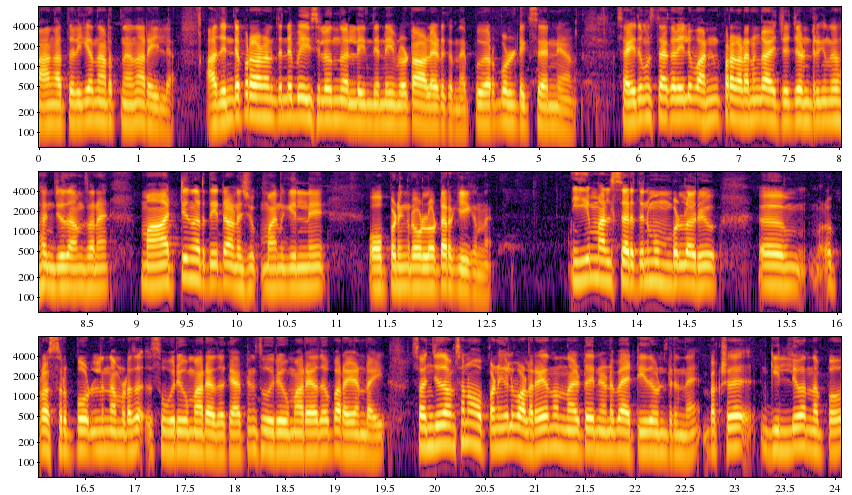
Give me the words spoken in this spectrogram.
മാങ്ങാത്തൊലിക്കാൻ നടത്തുന്നതെന്ന് അറിയില്ല. അതിന്റെ പ്രകടനത്തിന്റെ ബേസിലൊന്നും അല്ല ഇന്ത്യൻ ടീമിലോട്ട് ആളെ എടുക്കുന്നത്. പ്യുവർ പൊളിറ്റിക്സ് തന്നെയാണ്. സയ്യിദ് മുസ്താഖ് അലിയിൽ വൻ പ്രകടനം കാഴ്ചവെച്ചുകൊണ്ടിരിക്കുന്ന സഞ്ജു സാംസനെ മാറ്റി നിർത്തിയിട്ടാണ് ശുഭ്മാൻ ഗില്ലിനെ ഓപ്പണിംഗ് റോളിലോട്ട് ഇറക്കിയിരിക്കുന്നത്. ഈ മത്സരത്തിന് മുമ്പുള്ള ഒരു പ്രസ് റിപ്പോർട്ടിൽ നമ്മുടെ സൂര്യകുമാർ യാദവ് ക്യാപ്റ്റൻ സൂര്യകുമാർ യാദവ് പറയേണ്ടായി സഞ്ജു സാംസൺ ഓപ്പണിങ്ങിൽ വളരെ നന്നായിട്ട് തന്നെയാണ് ബാറ്റ് ചെയ്തുകൊണ്ടിരുന്നത് പക്ഷേ ഗില്ല് വന്നപ്പോൾ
